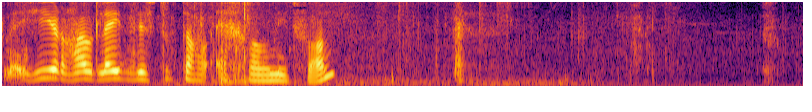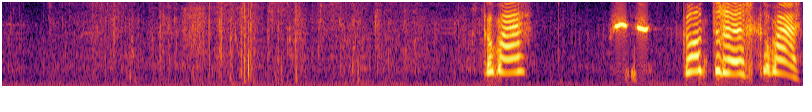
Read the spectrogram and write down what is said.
Nee, hier houdt Lady dus totaal echt gewoon niet van. Kom maar. Kom maar.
